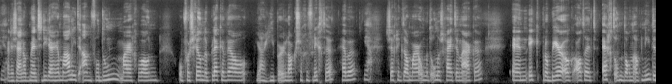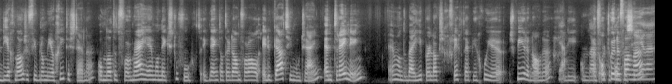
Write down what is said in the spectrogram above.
Maar er zijn ook mensen die daar helemaal niet aan voldoen, maar gewoon op verschillende plekken wel ja, hyperlaxe gewrichten hebben, ja. zeg ik dan maar om het onderscheid te maken. En ik probeer ook altijd echt om dan ook niet de diagnose fibromyalgie te stellen, omdat het voor mij helemaal niks toevoegt. Ik denk dat er dan vooral educatie moet zijn en training. Hè, want bij hyperlaxe gewrichten heb je goede spieren nodig. Ja, die om het op te kunnen vangen.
